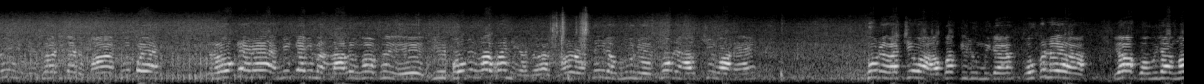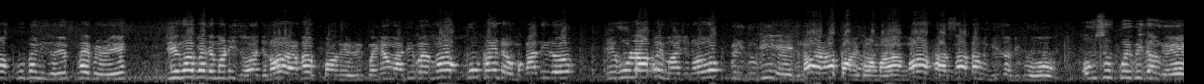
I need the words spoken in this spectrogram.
ရင်းနေဆိုဒီကတော့မာသူ့ပေါ် ကျွန်တော်ကလည်းအနိကဒီမှာလာလို့ငေါ့ဖက်ရေဒီဘုံငေါ့ဖက်နေတော့ကျွန်တော်သိတော့မှုနေကိုယ်နဲ့အောင်ချစ်ပါနဲ့ကိုယ်နဲ့ချစ်ပါအောက်ကီလိုမီတာဘုကနဲ့ရောက်ပေါ်ပြီးတော့ငေါ့ဖူးဖက်နေဆိုတဲ့ဖိုက်ဘရီဒီငေါ့ဖက်တမတိဆိုတော့ကျွန်တော်အရကပေါင်နေပိုင်နာမှာဒီဘက်ငေါ့ဖူးဖက်တော့မကတိတော့ဒီကိုလာပိုင်မှာကျွန်တော်ပြည်သူကြီးကျွန်တော်အရပေါင်နေတော့မှာငေါ့ခါစားတောင်းနေပြီးဆိုဒီကိုအုပ်စုကွေးပြီးတော့ငယ်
